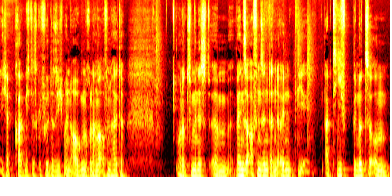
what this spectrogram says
ich habe gerade nicht das Gefühl, dass ich meine Augen noch lange offen halte. Oder zumindest, ähm, wenn sie offen sind, dann irgendwie aktiv benutze, um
